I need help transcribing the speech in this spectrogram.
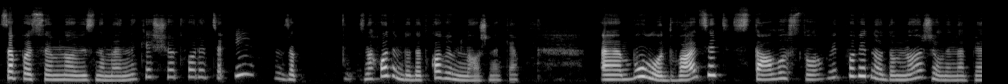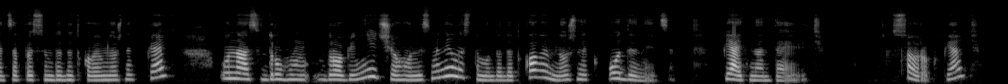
Записуємо нові знаменники, що утворюються, і знаходимо додаткові множники. Е, Було 20, стало 100. Відповідно, домножили на 5, записуємо додатковий множник 5. У нас в другому дробі нічого не змінилось, тому додатковий множник одиниця. 5 на 9 45.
